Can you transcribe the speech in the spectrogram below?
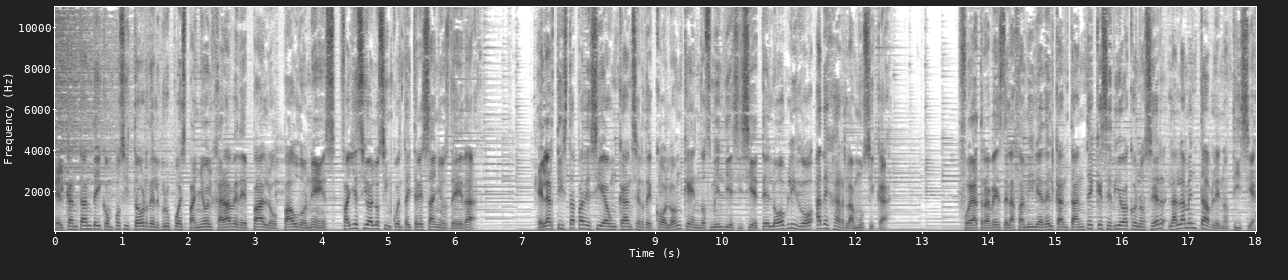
El cantante y compositor del grupo español Jarabe de Palo, Pau Donés, falleció a los 53 años de edad. El artista padecía un cáncer de colon que en 2017 lo obligó a dejar la música. Fue a través de la familia del cantante que se dio a conocer la lamentable noticia.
